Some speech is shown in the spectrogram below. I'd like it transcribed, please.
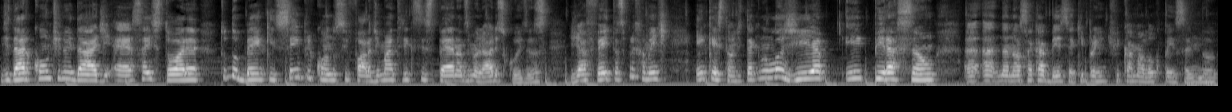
de dar continuidade a essa história. Tudo bem que sempre quando se fala de Matrix se espera as melhores coisas já feitas, principalmente em questão de tecnologia e piração uh, uh, na nossa cabeça aqui pra gente ficar maluco pensando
